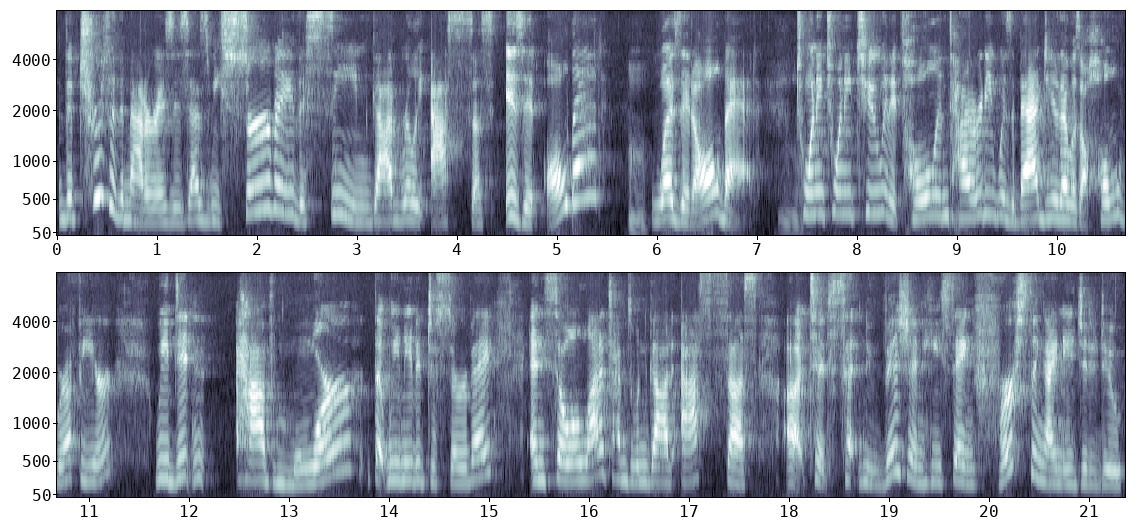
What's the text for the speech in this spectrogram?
the truth of the matter is, is as we survey the scene, God really asks us, is it all bad? Mm. Was it all bad? Mm. 2022 in its whole entirety was a bad year. That was a whole rough year. We didn't have more that we needed to survey. And so, a lot of times when God asks us uh, to set new vision, He's saying, first thing I need you to do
